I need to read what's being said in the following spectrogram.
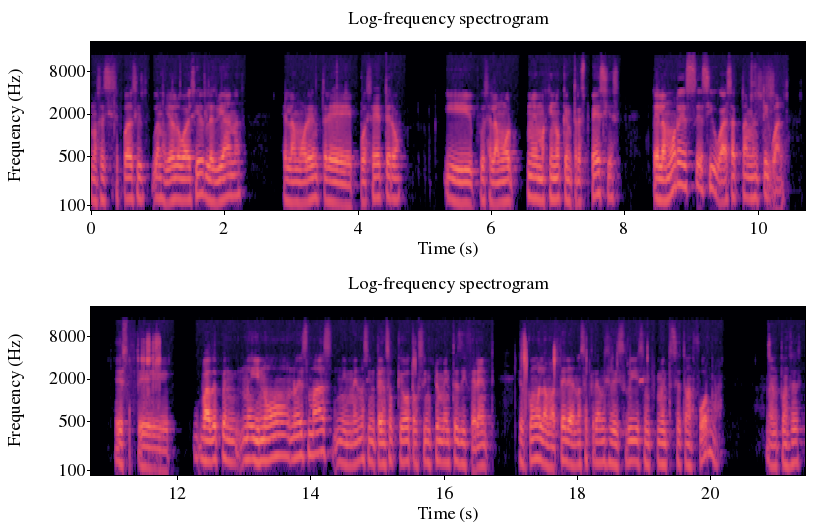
no sé si se puede decir, bueno, ya lo voy a decir, lesbianas, el amor entre, pues, hetero, y pues el amor, me imagino que entre especies. El amor es, es igual, exactamente igual. Este, va a y no, no es más ni menos intenso que otro, simplemente es diferente. Es como la materia, no se crea ni se destruye, simplemente se transforma. Entonces,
